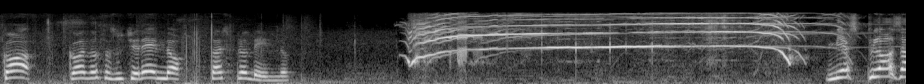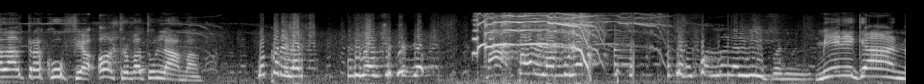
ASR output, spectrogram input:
co- cosa sta succedendo? Sto esplodendo. Mi è esplosa l'altra cuffia! Oh, ho trovato un lama! Ma pare l'ambulanza che abbiamo... Ma pare l'ambulanza che un pallone all'Ipari. Minigun!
